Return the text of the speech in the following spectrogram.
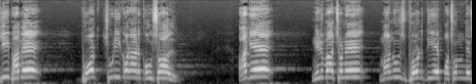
কীভাবে ভোট চুরি করার কৌশল? আগে নির্বাচনে মানুষ ভোট দিয়ে পছন্দের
